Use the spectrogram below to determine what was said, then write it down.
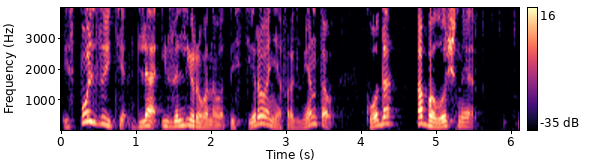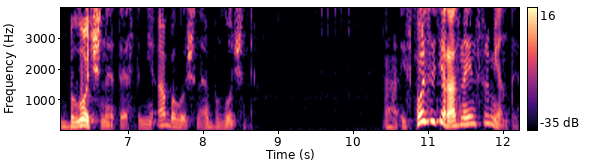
Используйте для изолированного тестирования фрагментов кода оболочные, блочные тесты. Не оболочные, а блочные. А, используйте разные инструменты.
